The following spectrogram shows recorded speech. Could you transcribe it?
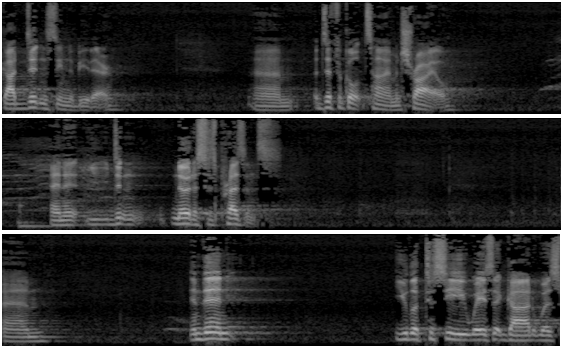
God didn't seem to be there, um, a difficult time, a trial, and it, you didn't notice his presence. Um, and then you look to see ways that God was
